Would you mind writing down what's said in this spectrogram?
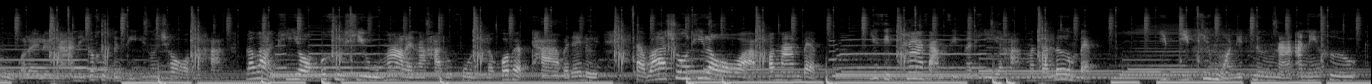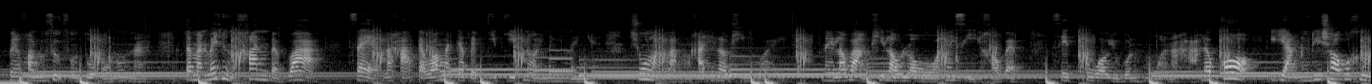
มูกอะไรเลยนะอันนี้ก็คือเป็นสีที่นุ่นชอบนะคะ ระหว่างที่ยอมก็คือชิลมากเลยนะคะ ทุกคนแล้วก็แบบทาไปได้เลย แต่ว่าช่วงที่รออะประมาณแบบ 25-30 นาทีค่ะ มันจะเริ่มแบบยิบยิบที่หัวนิดนึงนะ อันนี้คือเป็นความรู้สึกส่วนตัวของนุ่นนะ แต่มันไม่ถึงขั้นแบบว่าแสบนะคะ แต่ว่ามันจะแบบยิบยิบหน่อยนึงอะไรเงี้ยช่วงหลังๆนะคะที่เราทิ้งไว้ ในระหว่างที่เรารอให้สีเขาแบบ ซตตัวอยู่บนหัวนะคะ แล้วก็อีกอย่างหนึ่งที่ชอบก็คือ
